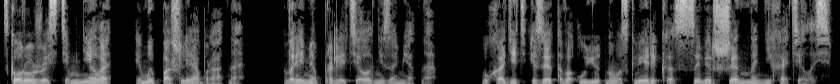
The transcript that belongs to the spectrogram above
Скоро уже стемнело, и мы пошли обратно. Время пролетело незаметно. Уходить из этого уютного скверика совершенно не хотелось.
